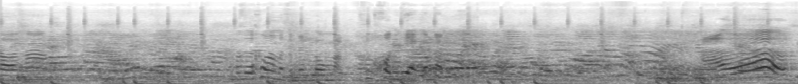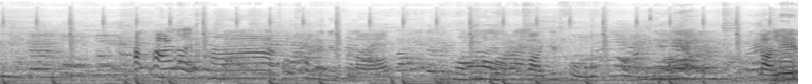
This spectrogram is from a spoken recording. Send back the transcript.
ร้อนมากมันจะขึ้นมามันจะเป็นลมอะ คือคนเดียกันแบบ รอเล่น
